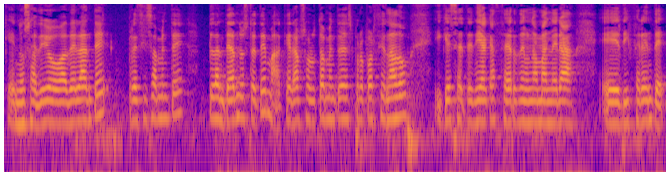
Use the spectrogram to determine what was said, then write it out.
que no salió adelante precisamente planteando este tema, que era absolutamente desproporcionado y que se tenía que hacer de una manera eh, diferente.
